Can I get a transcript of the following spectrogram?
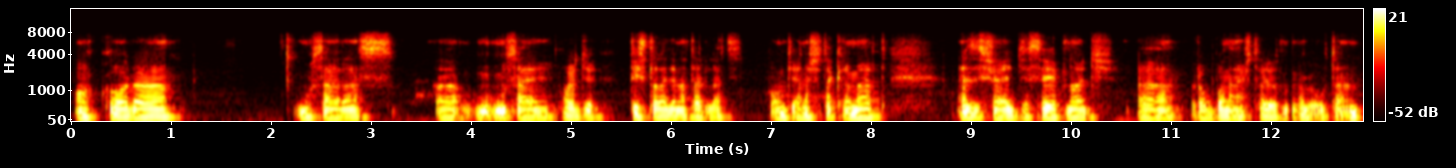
akkor uh, muszáj lesz, uh, muszáj, hogy tiszta legyen a terület pont ilyen esetekre, mert ez is egy szép nagy uh, robbanást hagyott maga után.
